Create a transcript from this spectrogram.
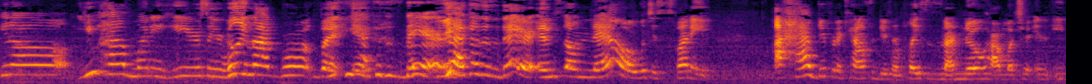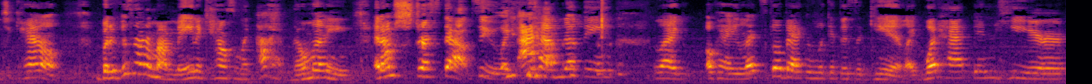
you know, you have money here, so you're really not broke, but yeah, because it's there. yeah, because it's there. And so now, which is funny, I have different accounts in different places, and I know how much are in each account. But if it's not in my main accounts, I'm like, I have no money, and I'm stressed out too. Like I have nothing. Like, okay, let's go back and look at this again. Like, what happened here?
